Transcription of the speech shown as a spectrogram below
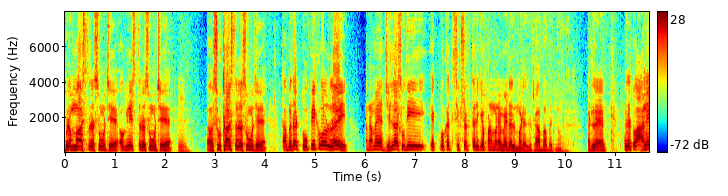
બ્રહ્માસ્ત્ર શું છે અગ્નિસ્ત્ર શું છે સુઠાસ્ત્ર શું છે. તો આ બધા ટોપિકો લઈ અને અમે જિલ્લા સુધી એક વખત શિક્ષક તરીકે પણ મને મેડલ મળેલું છે આ બાબતનું. એટલે એટલે તો આને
